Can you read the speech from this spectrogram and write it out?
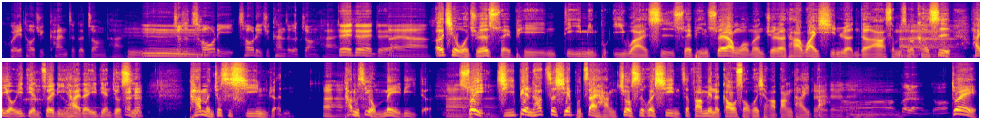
回头去看这个状态，嗯，嗯就是抽离抽离去看这个状态。对对对。对啊，而且我觉得水瓶第一名不意外，是水瓶虽然我们觉得他外星人的啊什么什么，啊。可是他有一点最厉害的一点就是，他们就是吸引人，嗯他们是有魅力的，嗯所以嗯即便他这些不在行，就是会吸引这方面的高手会想要帮他一把。对对对，哦，贵了很多，对，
